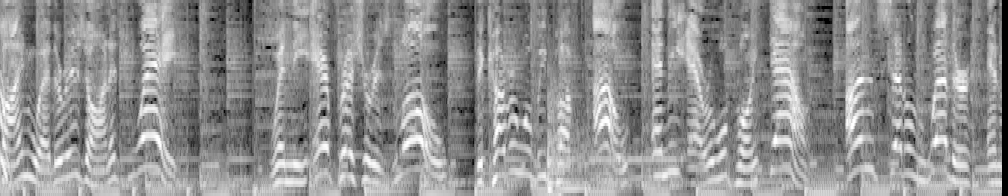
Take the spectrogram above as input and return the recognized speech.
fine weather is on its way. When the air pressure is low, the cover will be puffed out and the arrow will point down. Unsettled weather and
